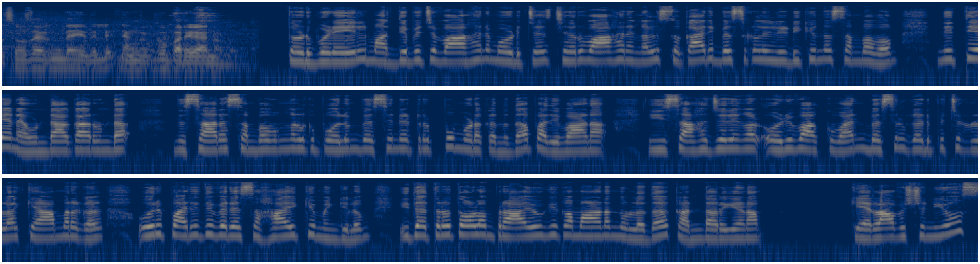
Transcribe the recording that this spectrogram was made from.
അസോസിയേഷന്റെ ഇതിൽ ഞങ്ങൾക്ക് പറയാനുള്ളത്. തൊടുപുഴയിൽ മദ്യപിച്ച് വാഹനമോടിച്ച് ചെറുവാഹനങ്ങൾ സ്വകാര്യ ബസ്സുകളിൽ ഇടിക്കുന്ന സംഭവം നിത്യേന ഉണ്ടാകാറുണ്ട്. നിസ്സാര സംഭവങ്ങൾക്ക് പോലും ബസ്സിന്റെ ട്രിപ്പ് മുടക്കുന്നത് പതിവാണ്. ഈ സാഹചര്യങ്ങൾ ഒഴിവാക്കുവാൻ ബസ്സിൽ ഘടിപ്പിച്ചിട്ടുള്ള ക്യാമറകൾ ഒരു പരിധിവരെ സഹായിക്കുമെങ്കിലും ഇത് എത്രത്തോളം പ്രായോഗികമാണെന്നുള്ളത് കണ്ടറിയണം. Kerala vision news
